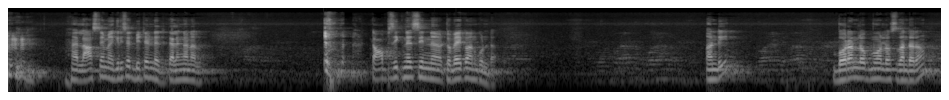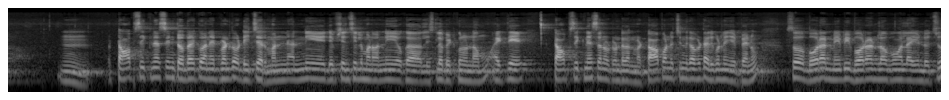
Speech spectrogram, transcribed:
Last time AGRICET bit అండి అది తెలంగాణలో. టాప్ సిక్నెస్ ఇన్ టొబాకో అనుకుంటా. అండి? బొరాన్ లోపం వల్ల వస్తుందంటారా? టాప్ సిక్నెస్ ఇన్ టొబాకో అనేటువంటిది ఒకటి ఇచ్చారు. మన అన్ని డెఫిషియన్సీలు మనం అన్ని ఒక లిస్ట్లో పెట్టుకుని ఉన్నాము. అయితే టాప్ సిక్నెస్ అని ఒకటి ఉంటుంది అనమాట టాప్ అని వచ్చింది కాబట్టి అది కూడా నేను చెప్పాను. సో బోరాన్ మేబీ బోరాన్ లోపం వల్ల అయ్యి ఉండొచ్చు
